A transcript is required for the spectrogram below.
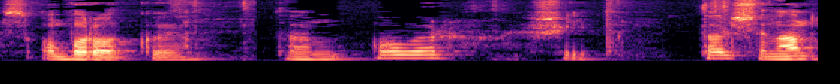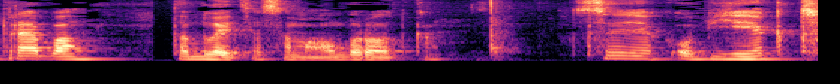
з обороткою. Turnover Sheet. Далі нам треба таблиця сама оборотка. Це як об'єкт,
